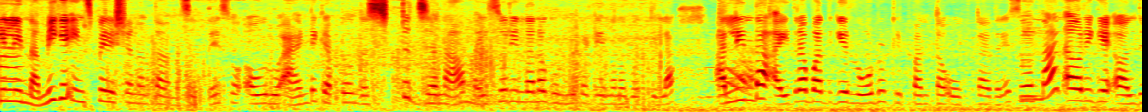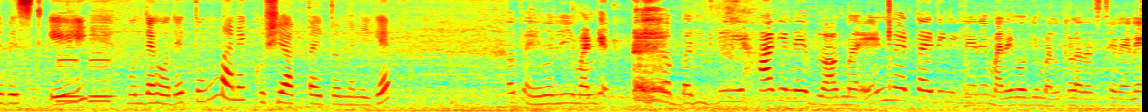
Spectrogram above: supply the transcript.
ಇಲ್ಲಿ ನಮಗೆ ಇನ್ಸ್ಪಿರೇಷನ್ ಅಂತ ಅನಿಸುತ್ತೆ. ಸೊ ಅವರು ಹ್ಯಾಂಡಿಕ್ಯಾಪ್ಟ್ ಒಂದಷ್ಟು ಜನ ಮೈಸೂರಿಂದನೋ, ಗುಂಡ್ಲುಪೇಟೆಯಿಂದನೋ ಗೊತ್ತಿಲ್ಲ. ಅಲ್ಲಿಂದ ಹೈದ್ರಾಬಾದ್ಗೆ ರೋಡು ಟ್ರಿಪ್ ಅಂತ ಹೋಗ್ತಾ ಇದ್ರೆ ಸೊ ನಾನು ಅವರಿಗೆ ಆಲ್ ದಿ ಬೆಸ್ಟ್ ಹೇಳಿ ಮುಂದೆ ಹೋದೆ. ತುಂಬಾ ಖುಷಿ ಆಗ್ತಾ ಇತ್ತು ನನಗೆ. ಫೈನಲಿ ಮಂಡ್ಯ ಬಂದ್ವಿ. ಹಾಗೆಯೇ ವ್ಲಾಗ್ನ ಎಂಡ್ ಮಾಡ್ತಾ ಇದ್ದೀನಿ. ಇಲ್ಲೇನೆ ಮನೆಗೆ ಹೋಗಿ ಮಲ್ಕೊಳ್ಳೋದಷ್ಟೇನೆ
